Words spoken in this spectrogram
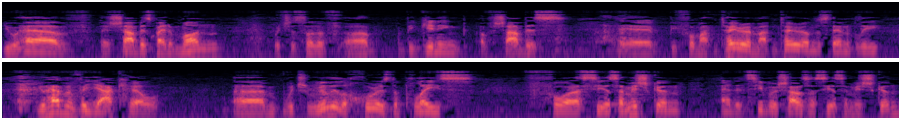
You have a Shabbos by the Mun, which is sort of uh, a beginning of Shabbos uh, before Matan Torah, Matan Torah, understandably. You have in Vayakhel, um, which really Lechur is the place for Asiyas HaMishkan, and the Tzibur Shabbos Asiyas HaMishkan.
